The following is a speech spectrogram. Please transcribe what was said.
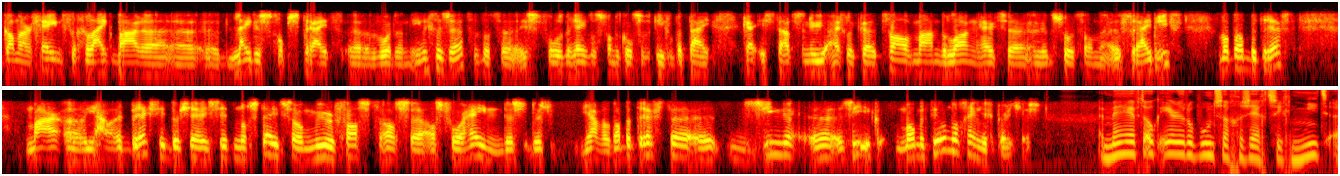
kan er geen vergelijkbare leiderschapsstrijd worden ingezet. Dat is volgens de regels van de conservatieve partij. Kijk, staat ze nu eigenlijk twaalf maanden lang, heeft ze een soort van vrijbrief wat dat betreft. Maar uh, ja, het Brexit-dossier zit nog steeds zo muurvast als, uh, als voorheen. Dus, dus ja, wat dat betreft uh, zien, zie ik momenteel nog geen lichtpuntjes. May heeft ook eerder op woensdag gezegd zich niet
